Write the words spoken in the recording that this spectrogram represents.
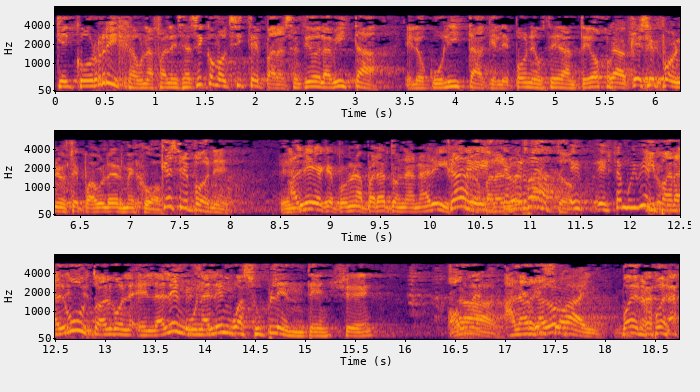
que corrija una falencia? Así como existe para el sentido de la vista el oculista que le pone a usted anteojos. Claro, ¿qué se pone usted para oler mejor? ¿Qué se pone? Tendría que poner un aparato en la nariz. Claro, para el olfato. Es- está muy bien Y para el gusto, diciendo. algo en la- en la lengua, una lengua suplente. Sí. O un alargador. eso hay. Bueno, pues.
